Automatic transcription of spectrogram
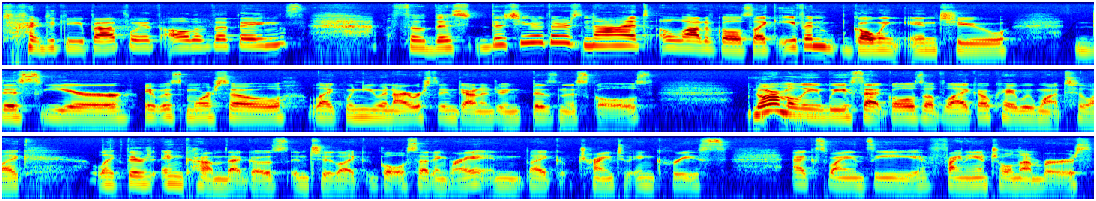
trying to keep up with all of the things so this this year there's not a lot of goals like even going into this year it was more so like when you and I were sitting down and doing business goals. Normally we set goals of like okay we want to like like there's income that goes into like goal setting right? And like trying to increase x y and z financial numbers.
